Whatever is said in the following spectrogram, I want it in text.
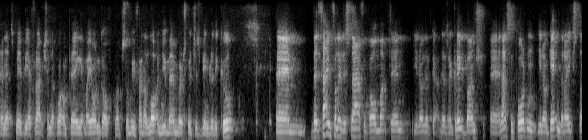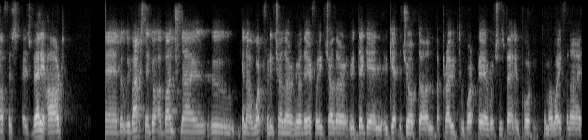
and it's maybe a fraction of what I'm paying at my own golf club. So we've had a lot of new members, which has been really cool. Um, but thankfully, the staff have all mucked in. You know, they've got there's a great bunch, uh, and that's important. You know, getting the right stuff is is very hard. Uh, but we've actually got a bunch now who you know work for each other, who are there for each other, who dig in, who get the job done. They're proud to work there, which is very important to my wife and I.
